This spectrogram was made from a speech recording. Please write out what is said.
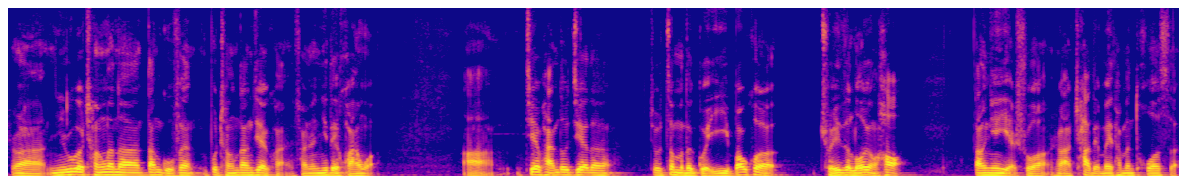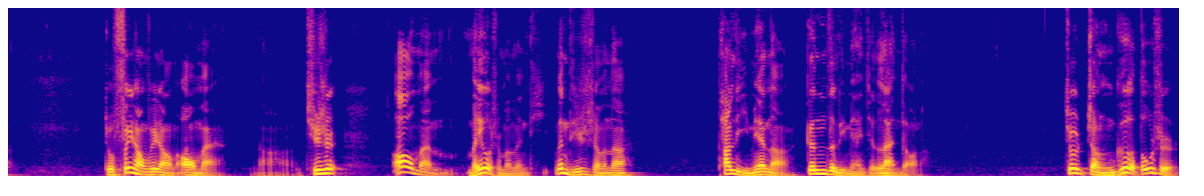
是吧？你如果成了呢，当股份；不成当借款，反正你得还我，啊，接盘都接的就这么的诡异。包括锤子罗永浩，当年也说是吧，差点被他们拖死，就非常非常的傲慢啊。其实傲慢没有什么问题，问题是什么呢？它里面呢根子里面已经烂掉了，就是整个都是。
